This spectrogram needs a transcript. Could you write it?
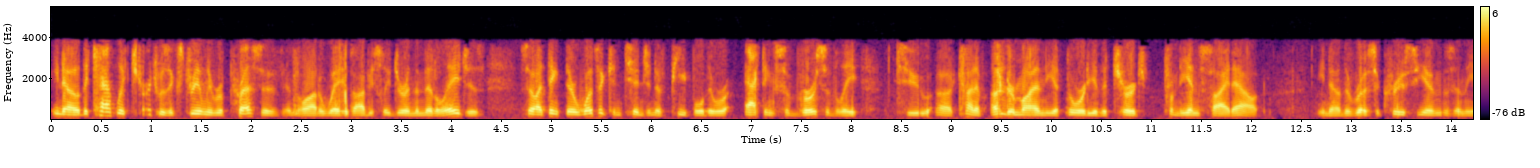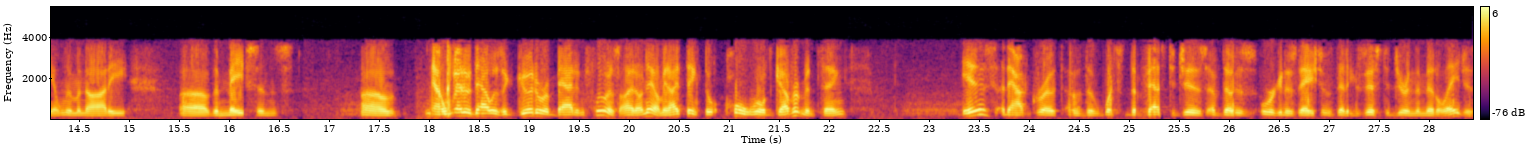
you know, the Catholic Church was extremely repressive in a lot of ways, obviously during the Middle Ages. So I think there was a contingent of people that were acting subversively to uh, kind of undermine the authority of the Church from the inside out. You know, the Rosicrucians and the Illuminati, uh, the Masons. Um, now, whether that was a good or a bad influence, I don't know. I mean, I think the whole world government thing is an outgrowth of the what's the vestiges of those organizations that existed during the Middle Ages.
